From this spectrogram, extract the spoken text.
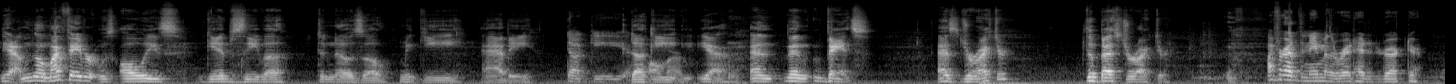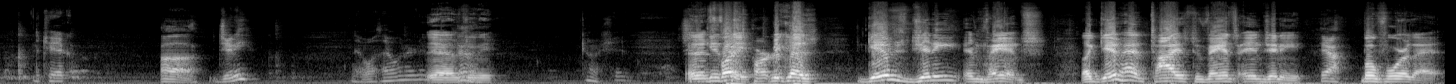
yeah, no, my favorite was always Gibbs, Ziva, DiNozzo, McGee, Abby, Ducky. And Ducky, Palmer. yeah, and then Vance as director, the best director. I forgot the name of the redheaded director. The chick. Uh, Jenny. That was that what her name? Yeah, Yeah. Jenny. Oh shit. She And it's funny because Gibbs, Jenny, and Vance, like Gibb had ties to Vance and Jenny Yeah, before that.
